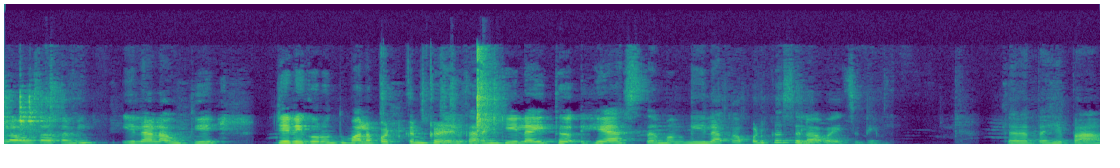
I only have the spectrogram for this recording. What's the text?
लावता आता मी हिला लावते जेणेकरून तुम्हाला पटकन कळेल कारण की हिला इथं हे असतं मग हिला कापड कसं लावायचं ते. तर आता हे पहा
